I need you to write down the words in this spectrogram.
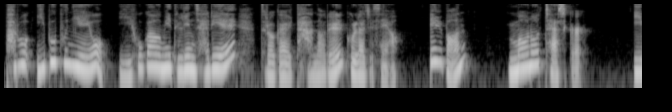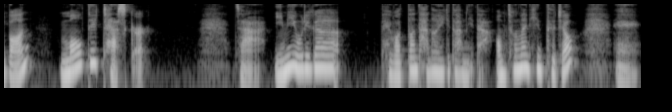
바로 이 부분이에요. 이 효과음이 들린 자리에 들어갈 단어를 골라주세요. 1번, monotasker. 2번, multitasker. 자, 이미 우리가 배웠던 단어이기도 합니다. 엄청난 힌트죠? 예.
